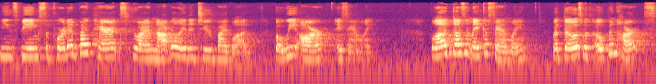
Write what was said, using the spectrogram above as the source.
means being supported by parents who I am not related to by blood, but we are a family. Blood doesn't make a family, but those with open hearts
